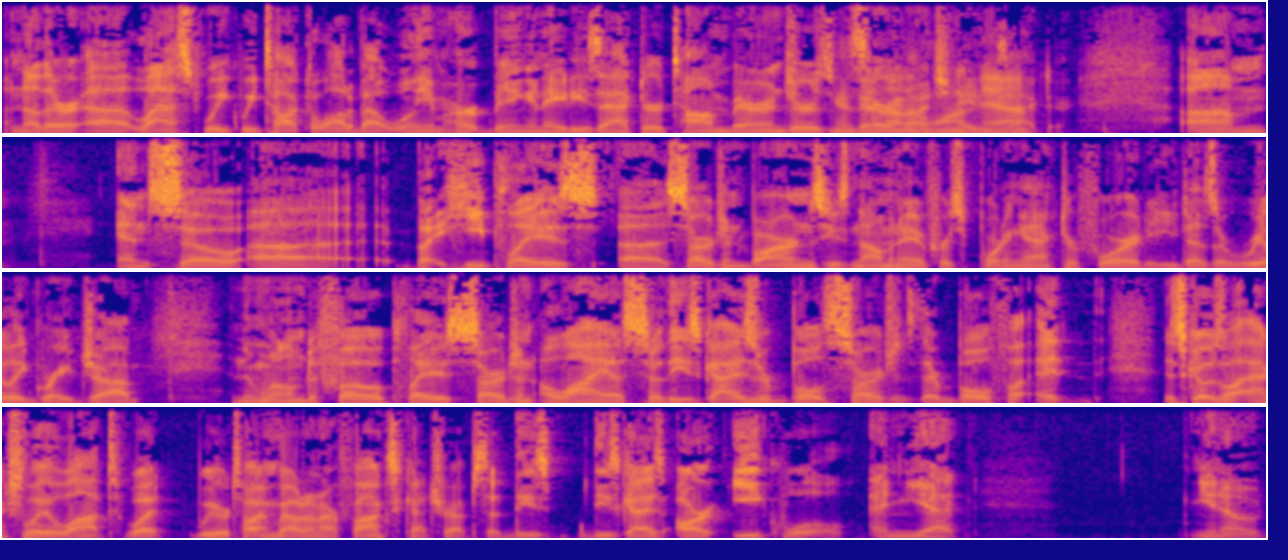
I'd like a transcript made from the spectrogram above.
another uh, last week we talked a lot about William Hurt being an '80s actor. Tom Berenger is Is very much one, an '80s yeah. actor. Um, and so, uh, but he plays uh, Sergeant Barnes. He's nominated for supporting actor for it. He does a really great job. And then Willem Dafoe plays Sergeant Elias. So these guys are both sergeants. They're both. Uh, it, this goes actually a lot to what we were talking about on our Foxcatcher episode. These these guys are equal, and yet, you know,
